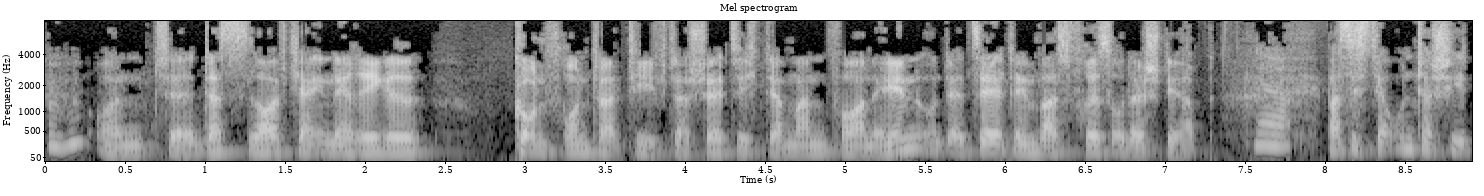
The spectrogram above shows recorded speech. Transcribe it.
mhm. und äh, das läuft ja in der Regel konfrontativ. Da stellt sich der Mann vorne hin und erzählt dem, was friss oder stirbt. Ja. Was ist der Unterschied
